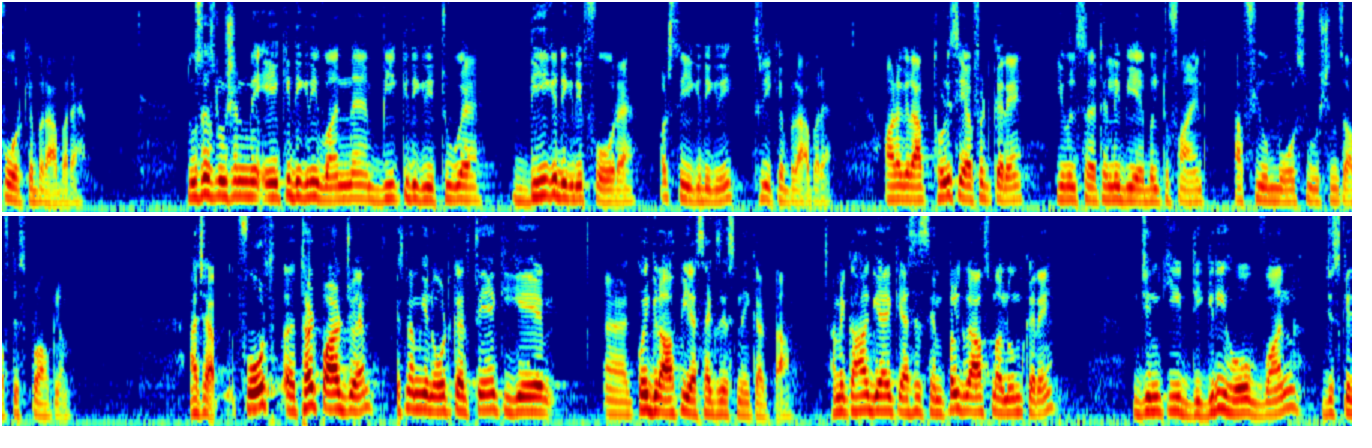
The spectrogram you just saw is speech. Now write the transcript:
فور کے برابر ہے دوسرے سولوشن میں اے کی ڈگری ون ہے بی کی ڈگری ٹو ہے ڈی کی ڈگری فور ہے اور سی کی ڈگری تھری کے برابر ہے اور اگر آپ تھوڑی سی ایفٹ کریں you will certainly be able to find few more solution of this problem اچھا فورتھ تھرڈ پارٹ جو ہے اس میں ہم یہ نوٹ کرتے ہیں کہ یہ کوئی گراف بھی ایسا ایگزسٹ نہیں کرتا ہمیں کہا گیا ہے کہ ایسے سمپل گرافس معلوم کریں جن کی ڈگری ہو ون جس کے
